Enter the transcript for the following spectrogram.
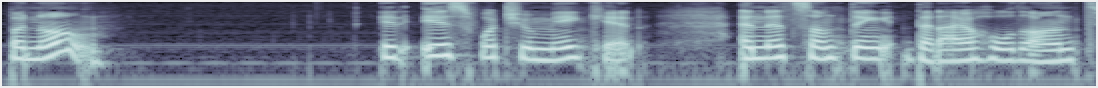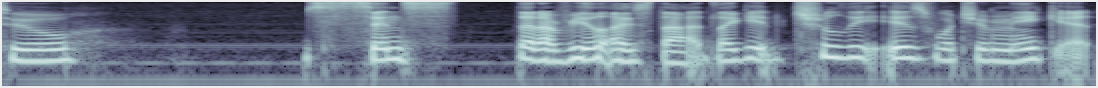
But no, it is what you make it, and that's something that I hold on to since that I realized that. Like it truly is what you make it,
